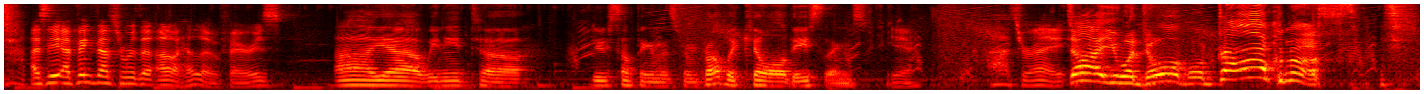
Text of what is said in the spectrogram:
I see. I think that's where the. Oh, hello, fairies. Ah, yeah, we need to do something in this room. Probably kill all these things. Yeah. Ah, that's right. Die, you adorable darkness!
